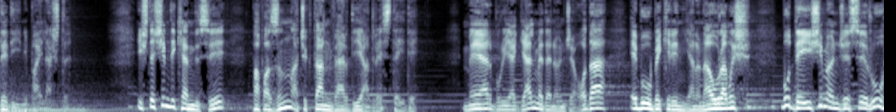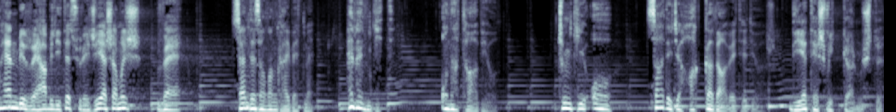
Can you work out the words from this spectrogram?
dediğini paylaştı. İşte şimdi kendisi papazın açıktan verdiği adresteydi. Meğer buraya gelmeden önce o da Ebu Bekir'in yanına uğramış, bu değişim öncesi ruhen bir rehabilite süreci yaşamış ve Sen de zaman kaybetme. Hemen git. Ona tabi ol. Çünkü o sadece hakka davet ediyor. diye teşvik görmüştü.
